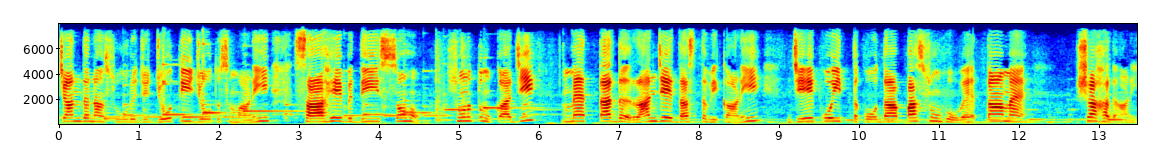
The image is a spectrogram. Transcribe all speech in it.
ਚੰਦ, ਨਾ ਸੂਰਜ ਜੋਤੀ ਜੋਤ ਸਮਾਣੀ। ਸਾਹਿਬ ਦੀ ਸੋਹ, ਸੁਣ ਤੂੰ ਕਾਜੀ, ਮੈਂ ਤਦ ਰਾਂਝੇ ਦਸਤ ਵਿਕਾਣੀ। ਜੇ ਕੋਈ ਤਕੋਦਾ ਪਾਸੂ ਹੋਵੇ ਤਾਂ ਮੈਂ ਸ਼ਾਹਦ ਆਣੀ।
